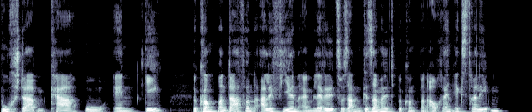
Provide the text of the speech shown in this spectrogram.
Buchstaben K, O, N, G. Bekommt man davon alle vier in einem Level zusammengesammelt, bekommt man auch ein Extraleben.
